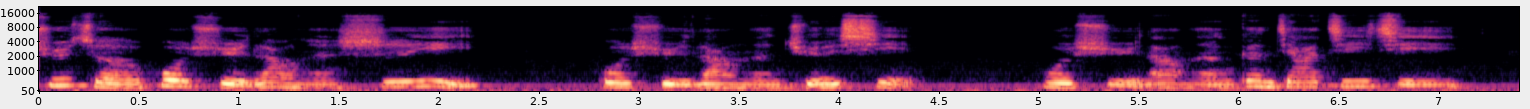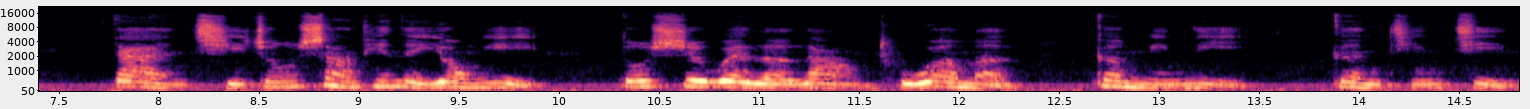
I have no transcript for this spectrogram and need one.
曲折或许让人失意或许让人觉醒或许让人更加积极。但其中上天的用意都是为了让徒儿们更明理更精进。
